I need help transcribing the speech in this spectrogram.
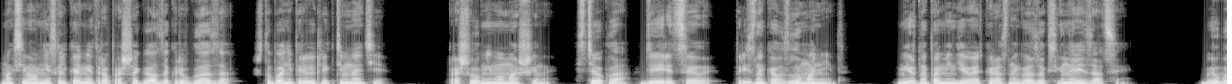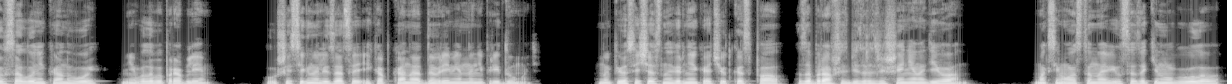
Максимов несколько метров прошагал, закрыв глаза, чтобы они привыкли к темноте. Прошел мимо машины. Стекла, двери целы, признаков взлома нет. Мирно помигивает красный глазок сигнализации. Был бы в салоне конвой, не было бы проблем. Лучше сигнализация и капкана одновременно не придумать. Но пес сейчас наверняка чутко спал, забравшись без разрешения на диван. Максимов остановился, закинул голову,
